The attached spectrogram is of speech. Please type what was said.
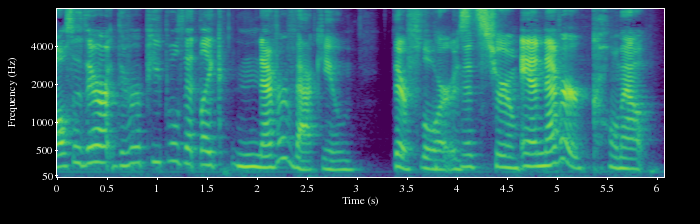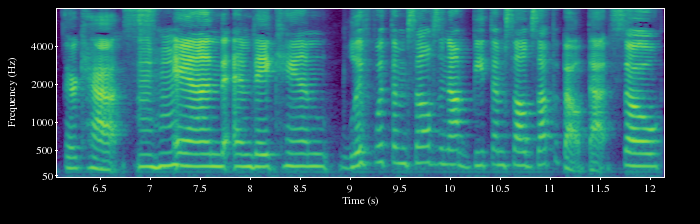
also there are there are people that like never vacuum their floors That's true. and never comb out their cats Mhm. and and they can live with themselves and not beat themselves up about that so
